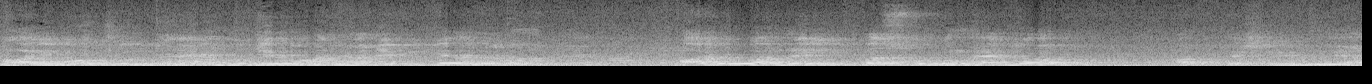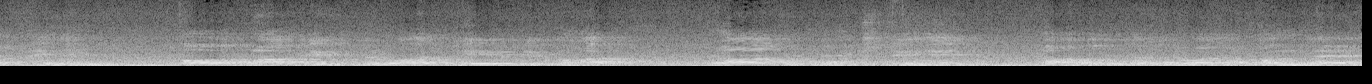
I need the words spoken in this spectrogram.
بھائی موجود ہیں، مجھے وہاں جانے کی کیا ضرورت ہے؟ آج ہوا نہیں، بس حکم ہے، جاؤ۔ اب تشریف میں آتے ہیں اور آ کے دروازے گیٹ کے باہر رات کو پہنچتے ہیں۔ لاہور کا دروازہ بند ہے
